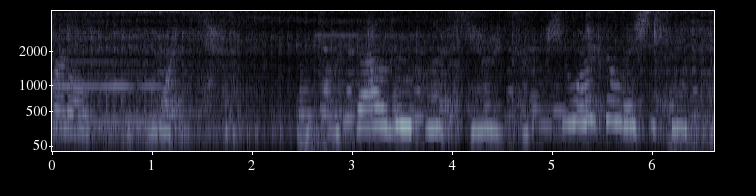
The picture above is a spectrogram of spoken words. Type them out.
turtle once. A thousand plus carats of pure deliciousness.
